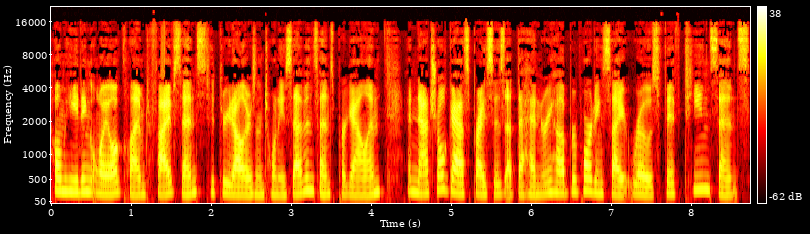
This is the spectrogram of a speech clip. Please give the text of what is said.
Home heating oil climbed 5 cents to $3.27 per gallon, and natural gas prices at the Henry Hub reporting site rose 15 cents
